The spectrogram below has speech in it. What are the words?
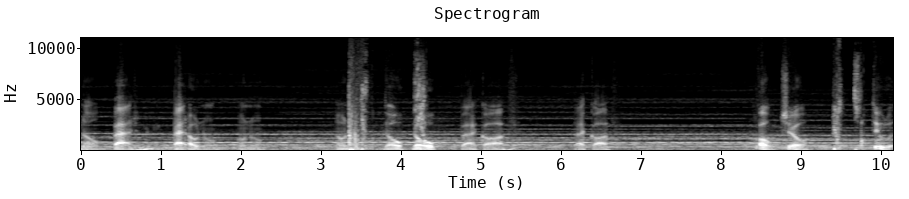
No, bad. Bad. Oh no. Oh no. Oh no. No, no. Back off. Back off. Oh, chill. Dude,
